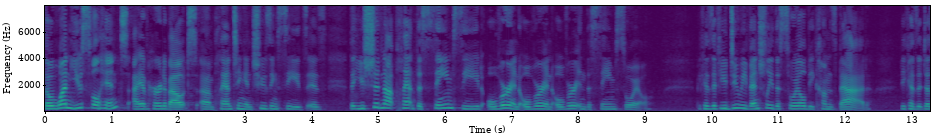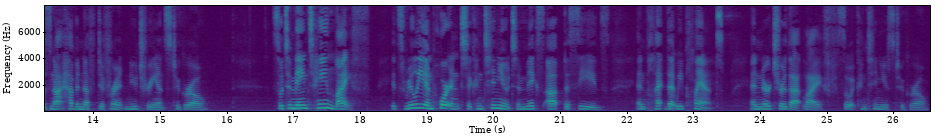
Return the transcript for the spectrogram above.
The one useful hint I have heard about um, planting and choosing seeds is that you should not plant the same seed over and over and over in the same soil. Because if you do, eventually the soil becomes bad because it does not have enough different nutrients to grow. So, to maintain life, it's really important to continue to mix up the seeds and that we plant and nurture that life so it continues to grow.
